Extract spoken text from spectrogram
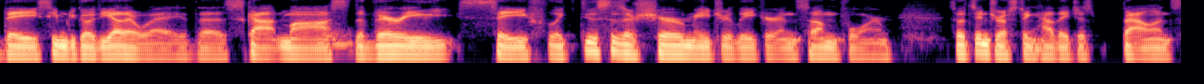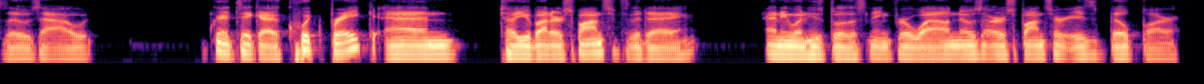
they seem to go the other way. The Scott Moss, mm-hmm. the very safe, like this is a sure major leaguer in some form. So it's interesting how they just balance those out. I'm going to take a quick break and tell you about our sponsor for the day. Anyone who's been listening for a while knows our sponsor is Built Bar.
